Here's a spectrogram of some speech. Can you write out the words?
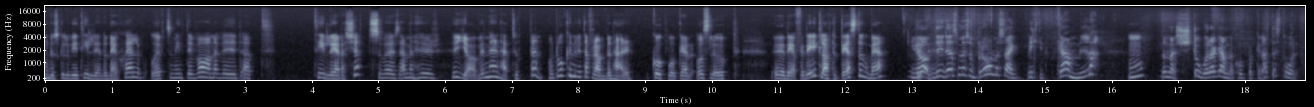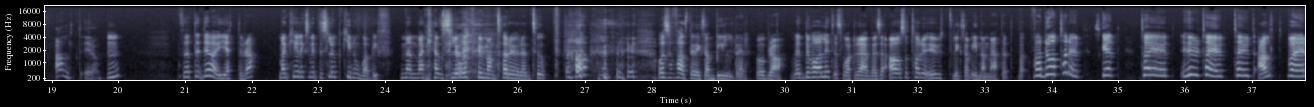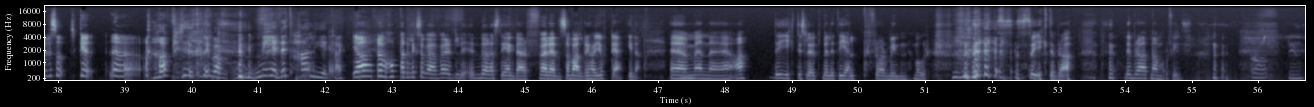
Och då skulle vi tillreda den själv och eftersom vi inte är vana vid att tillreda kött så var det så här, men hur, hur gör vi med den här tuppen? Och då kunde vi ta fram den här kokboken och slå upp eh, det, för det är klart att det stod med. Ja, det är det som är så bra med så här riktigt gamla, Mm. de här stora gamla kokböckerna, att det står allt i dem. Mm. Så att det, det var ju jättebra. Man kan ju liksom inte slå upp quinoa-biff, men man kan slå upp hur man tar ur en tupp. Ja. Och så fanns det liksom bilder och bra. Det var lite svårt det där med så, ja, så tar du ut liksom innan mätet. Va- Vadå tar du ut? Ska jag ta ut? Hur tar jag ut? Tar jag ut allt? Vad är det så? Ska. Ja, precis. Kan ni bara, mer detaljer tack. Ja, de hoppade liksom över några steg där för en som aldrig har gjort det innan. Eh, Men eh, ja, det gick till slut med lite hjälp från min mor. så gick det bra. Det är bra att mammor finns. Ja. Mm.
